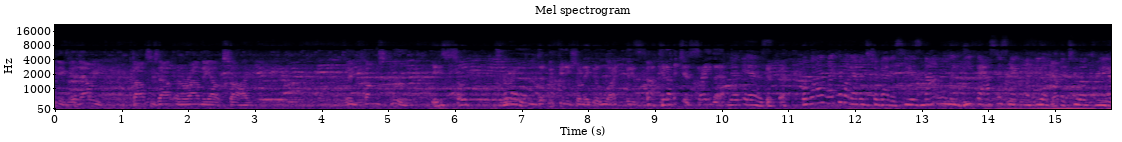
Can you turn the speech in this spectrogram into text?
fighting, and now he bounces out and around the outside and comes through. It is so cool that we finish on a hill like this. Can I just say that? It is. but what I like about Evans Chebet is he is not only the fastest man on the field with the 203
